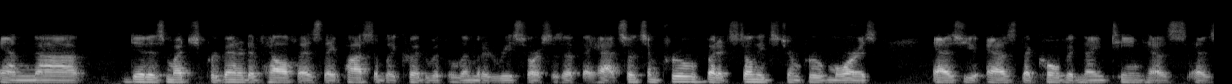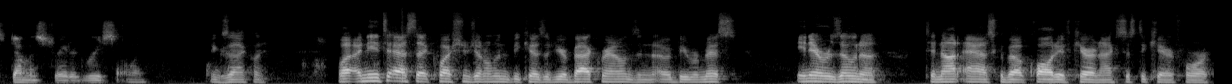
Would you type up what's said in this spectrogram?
and uh, did as much preventative health as they possibly could with the limited resources that they had. So it's improved, but it still needs to improve more as as you as the COVID nineteen has has demonstrated recently. Exactly. Well, I need to ask that question, gentlemen, because of your backgrounds, and I would be remiss in Arizona to not ask about quality of care and access to care for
